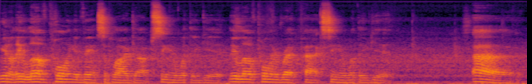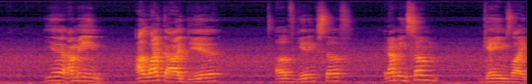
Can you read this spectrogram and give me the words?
You know, they love pulling advanced supply drops, seeing what they get. They love pulling REQ packs, seeing what they get. Uh, yeah. I mean, I like the idea of getting stuff, and I mean some games like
